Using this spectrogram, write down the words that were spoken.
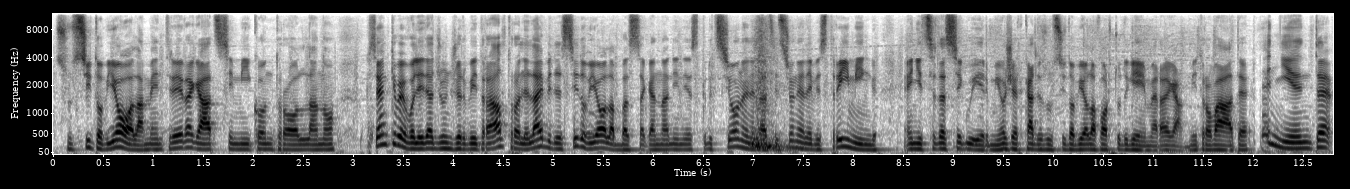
sul sito Viola Mentre i ragazzi mi controllano. Se anche voi volete aggiungervi tra l'altro alle live del sito Viola Basta che andate in descrizione nella sezione live streaming E iniziate a seguirmi O cercate sul sito Viola Fortune Gamer, raga, mi trovate. E niente,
